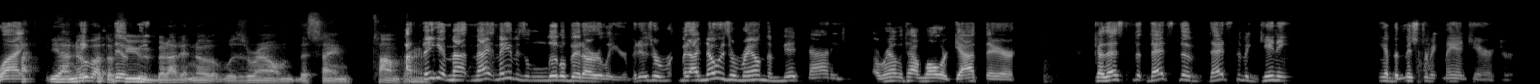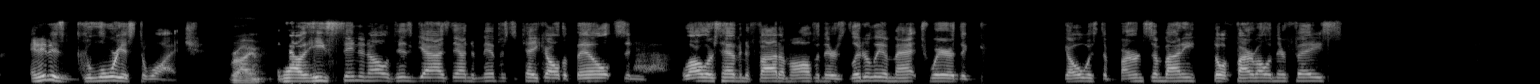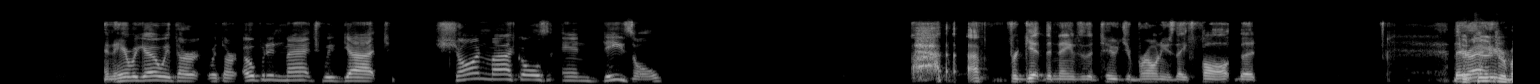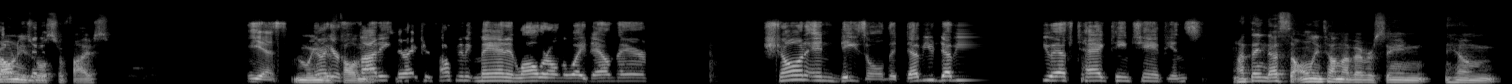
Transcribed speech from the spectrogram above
Like, I, yeah, I knew about the, the feud, but I didn't know it was around the same time frame. I think it might, maybe it was a little bit earlier, but it was a, but I know it was around the mid '90s, around the time Lawler got there, because that's the that's the that's the beginning of the Mr. McMahon character, and it is glorious to watch. Right now, he's sending all of his guys down to Memphis to take all the belts, and Lawler's having to fight them off. And there's literally a match where the goal was to burn somebody, throw a fireball in their face, and here we go with our with our opening match. We've got Shawn Michaels and Diesel. I forget the names of the two jabronis they fought, but they're the two jabronis will suffice. Yes, they're here fighting. They're actually talking to McMahon and Lawler on the way down there. Sean and Diesel, the WWF Tag Team Champions. I think that's the only time I've ever seen him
